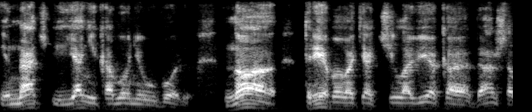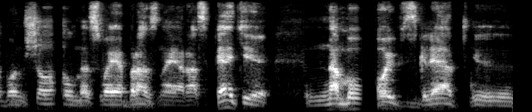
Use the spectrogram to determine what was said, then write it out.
иначе я никого не уволю. Но требовать от человека, да, чтобы он шел на своеобразное распятие, на мой взгляд, э,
